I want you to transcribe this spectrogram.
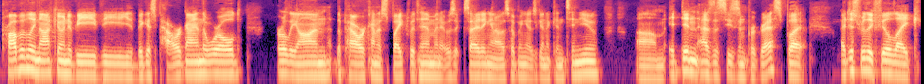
Probably not going to be the biggest power guy in the world. Early on, the power kind of spiked with him, and it was exciting, and I was hoping it was going to continue. Um, it didn't as the season progressed, but I just really feel like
